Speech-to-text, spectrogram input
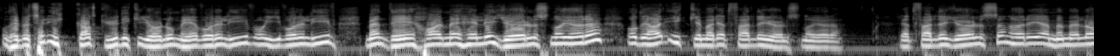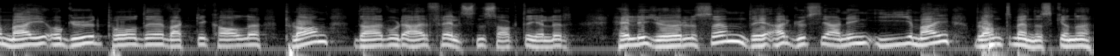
Og Det betyr ikke at Gud ikke gjør noe med våre liv og i våre liv, men det har med helliggjørelsen å gjøre, og det har ikke med rettferdiggjørelsen å gjøre. Rettferdiggjørelsen hører hjemme mellom meg og Gud på det vertikale plan, der hvor det er frelsens sak det gjelder. Helliggjørelsen, det er Guds gjerning i meg blant menneskene.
